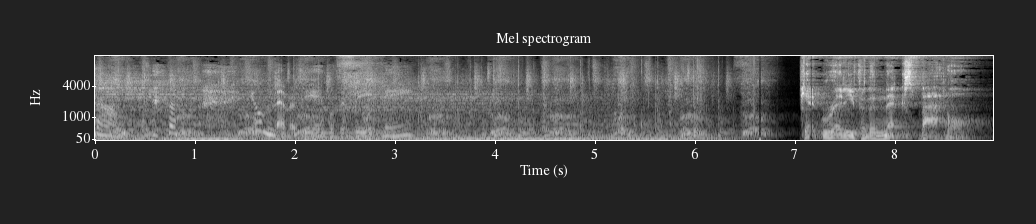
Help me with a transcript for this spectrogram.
No. You'll never be able to beat me. Get ready for the next battle.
